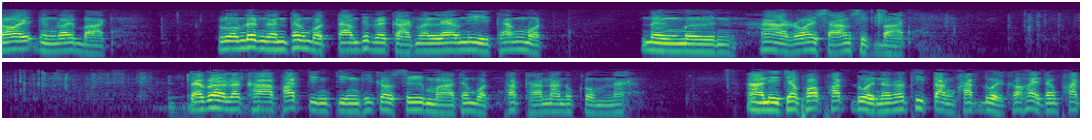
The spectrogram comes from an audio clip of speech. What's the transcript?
ร้อยหนึ่งร้อยบาท รวมเรื่องเงินทั้งหมดตามที่ประกาศมาแล้วนี่ทั้งหมดหนึ่งหมื่นห้าร้อยสามสิบบาท แต่ว่าราคาพัดจริง ๆ ที่เขาซื้อมาทั้งหมดพัดฐานานุกรมนะอันนี้เฉพาะพัดด้วยนะแล้วที่ตั้งพัดด้วยเขาให้ทั้งพัด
